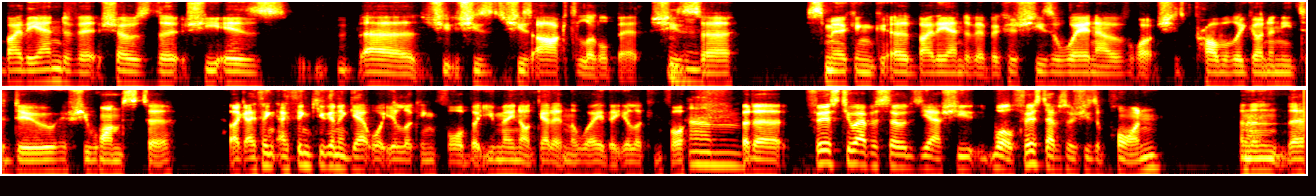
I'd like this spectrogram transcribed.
by the end of it, shows that she is, uh, she, she's she's arced a little bit. She's Mm-hmm. uh, smirking uh, by the end of it because she's aware now of what she's probably going to need to do if she wants to. Like, I think I think you're going to get what you're looking for, but you may not get it in the way that you're looking for. Um, But uh, first two episodes, yeah, she well, first episode she's a pawn, and then the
